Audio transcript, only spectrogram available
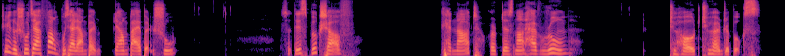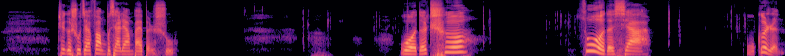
这个书架放不下两本两百本书。So this bookshelf cannot or does not have room to hold two hundred books. 这个书架放不下两百本书。我的车坐得下五个人。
